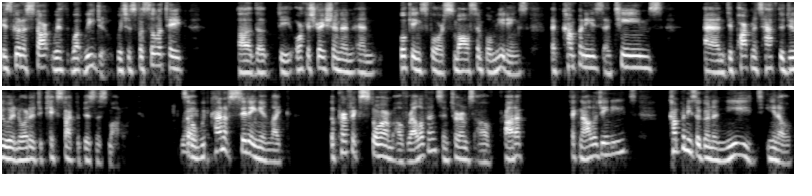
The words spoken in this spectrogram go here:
is going to start with what we do, which is facilitate uh, the, the orchestration and, and bookings for small, simple meetings that companies and teams and departments have to do in order to kickstart the business model again. Right. So we're kind of sitting in like the perfect storm of relevance in terms of product technology needs. Companies are going to need, you know,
